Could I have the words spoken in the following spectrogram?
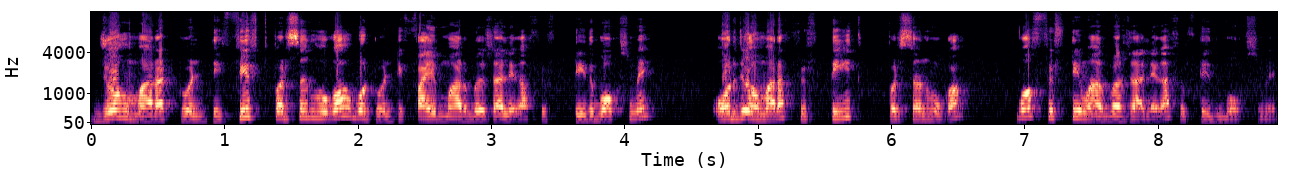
जो हमारा ट्वेंटी फिफ्थ पर्सन होगा, वो ट्वेंटी फाइव मार्बल्स डालेगा फिफ्टीथ बॉक्स में। और जो हमारा फिफ्टी पर्सन होगा, वो फिफ्टी मार्बल्स डालेगा फिफ्टीथ बॉक्स में।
